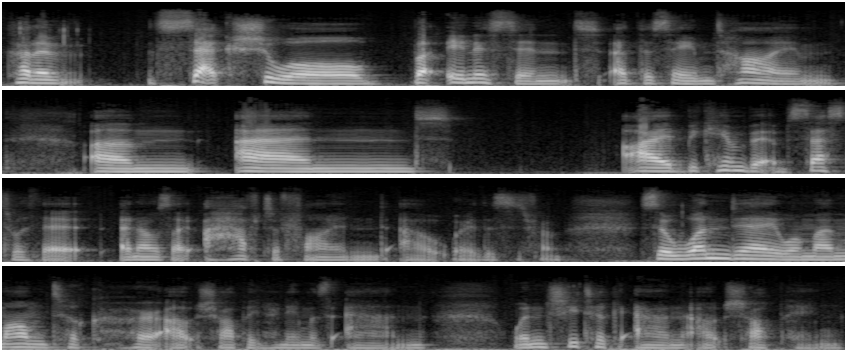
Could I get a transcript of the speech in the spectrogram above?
kind of sexual, but innocent at the same time. Um, and I became a bit obsessed with it and I was like, I have to find out where this is from. So one day when my mom took her out shopping, her name was Anne. When she took Anne out shopping,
